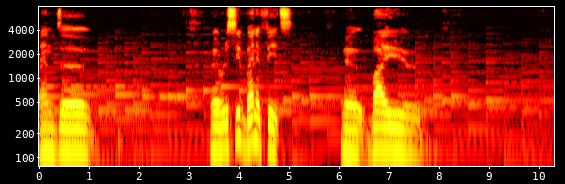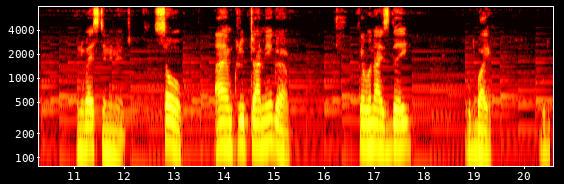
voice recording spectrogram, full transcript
and uh, receive benefits uh, by uh, investing in it. So, I am Crypto Amiga. Have a nice day. Goodbye. Goodbye.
